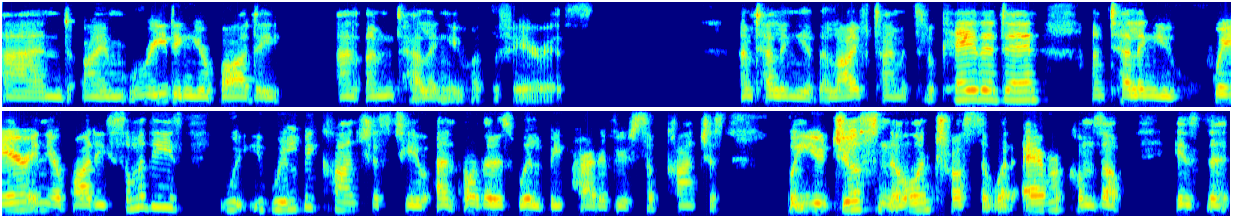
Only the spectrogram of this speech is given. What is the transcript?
and I'm reading your body and I'm telling you what the fear is. I'm telling you the lifetime it's located in. I'm telling you where in your body. Some of these w- will be conscious to you, and others will be part of your subconscious. But you just know and trust that whatever comes up is the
